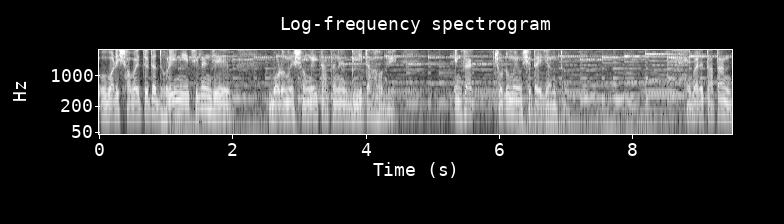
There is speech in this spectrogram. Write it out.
ও বাড়ির সবাই তো এটা ধরেই নিয়েছিলেন যে বড় মেয়ের সঙ্গেই তাতানের বিয়েটা হবে। ইনফ্যাক্ট ছোটো মেয়েও সেটাই জানতো। এবারে তাতান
